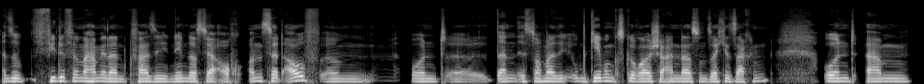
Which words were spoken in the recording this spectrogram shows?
also viele Filme haben ja dann quasi, nehmen das ja auch on-set auf, ähm, und äh, dann ist nochmal die Umgebungsgeräusche anders und solche Sachen. Und ähm,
